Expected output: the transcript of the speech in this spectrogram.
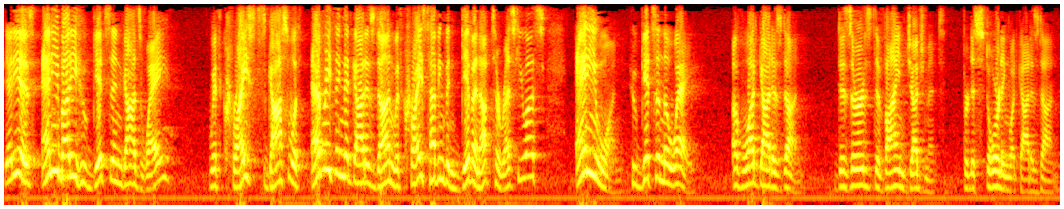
The idea is anybody who gets in God's way with Christ's gospel, with everything that God has done, with Christ having been given up to rescue us, anyone who gets in the way of what God has done deserves divine judgment for distorting what God has done.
